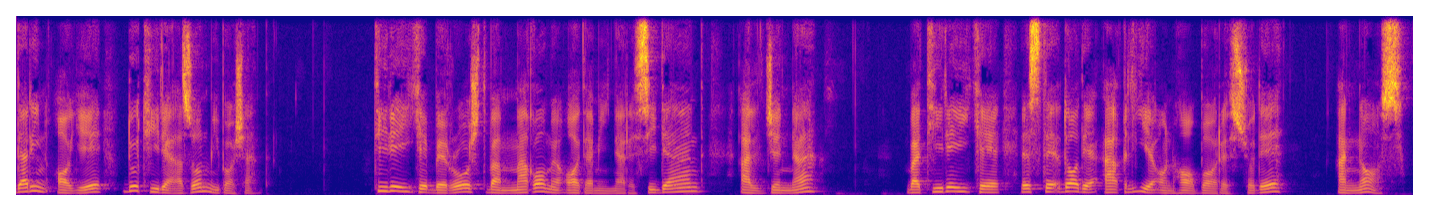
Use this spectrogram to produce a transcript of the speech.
در این آیه دو تیره از آن می باشند. تیره ای که به رشد و مقام آدمی نرسیدند الجنه و تیره ای که استعداد عقلی آنها بارز شده الناس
